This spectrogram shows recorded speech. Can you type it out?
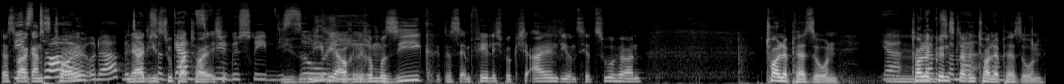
Das Die war ist ganz toll, toll. oder? Mit ja, die ist super ganz toll. Viel Ich geschrieben. Die die ist so liebe ja auch ihre Musik. Das empfehle ich wirklich allen, die uns hier zuhören. Tolle Person. Ja, wir Tolle Künstlerin, mal, tolle ähm, Person.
